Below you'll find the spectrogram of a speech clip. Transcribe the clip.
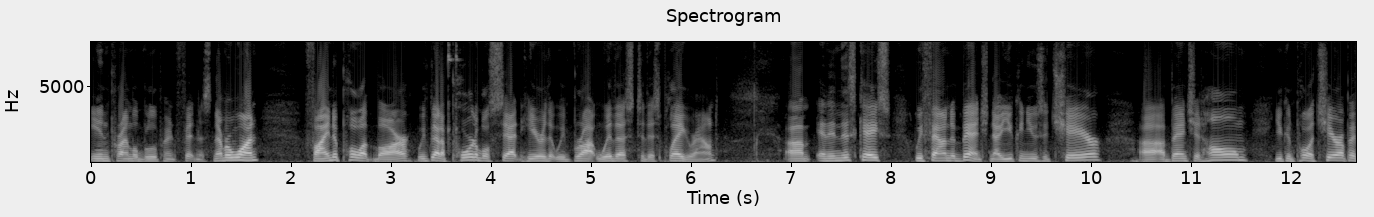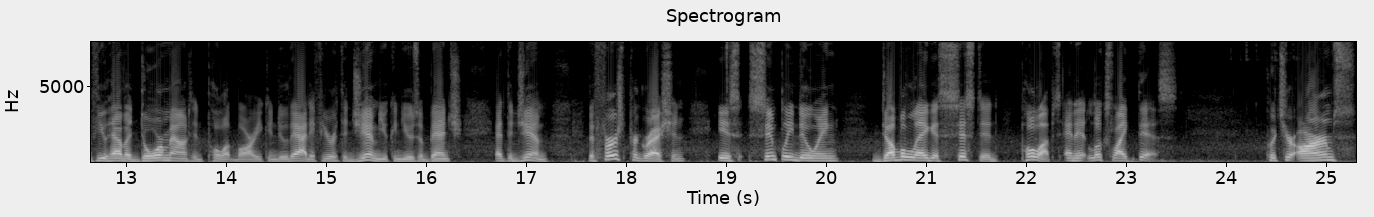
in Primal Blueprint Fitness. Number one, find a pull-up bar. We've got a portable set here that we brought with us to this playground. Um, and in this case, we found a bench. Now you can use a chair, uh, a bench at home. You can pull a chair up if you have a door-mounted pull-up bar. You can do that. If you're at the gym, you can use a bench at the gym. The first progression is simply doing double leg assisted pull-ups and it looks like this. Put your arms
